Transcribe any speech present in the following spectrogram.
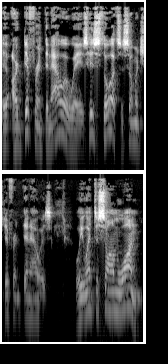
uh, are different than our ways. His thoughts are so much different than ours. We went to Psalm 1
